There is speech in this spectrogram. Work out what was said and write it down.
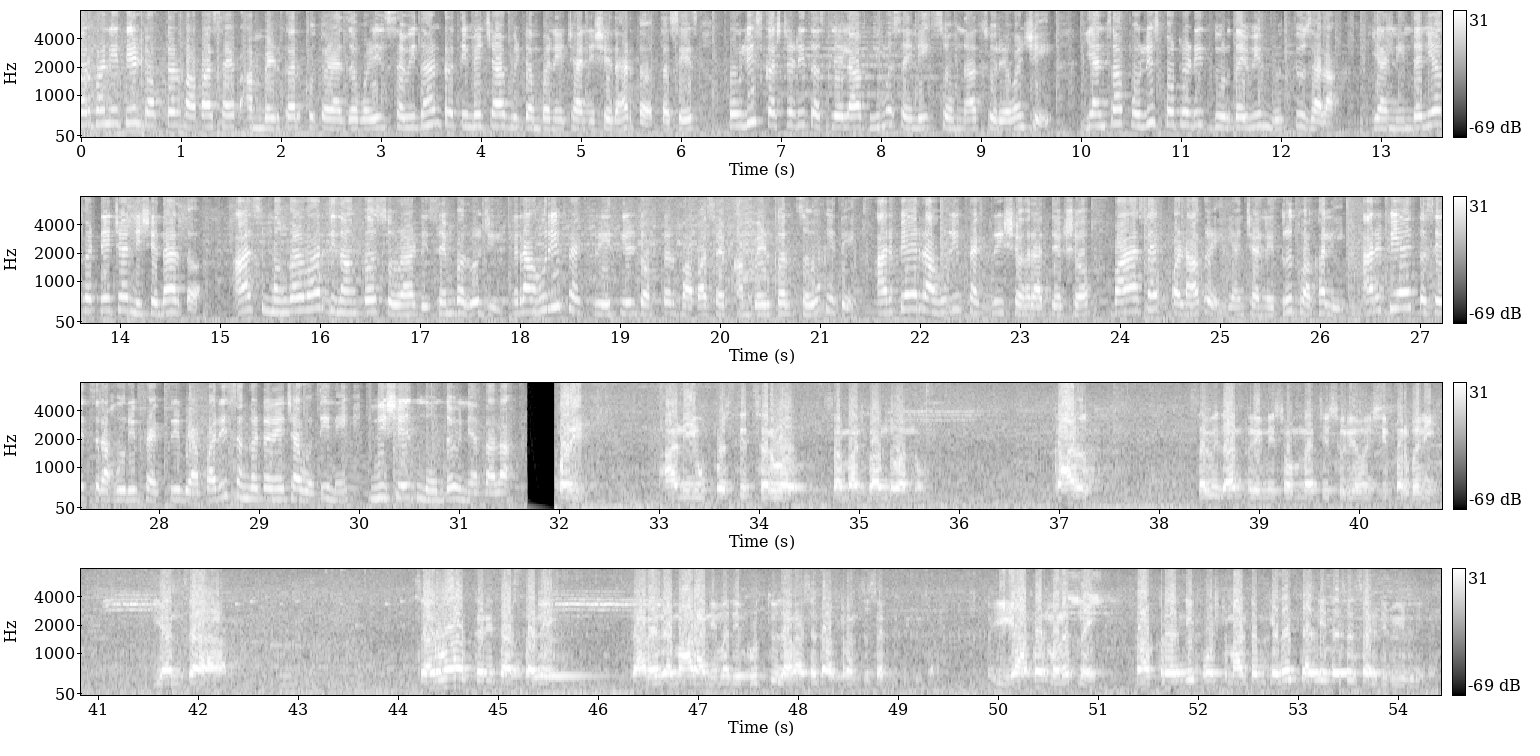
परभणीतील doctor Babasaheb Ambedkar पुतळ्याजवळील संविधान प्रतिमेच्या विटंबनेच्या निषेधार्थ तसेच पोलीस कस्टडीत असलेला भीमसैनिक सोमनाथ सूर्यवंशी यांचा पोलीस कोठडीत दुर्दैवी मृत्यू झाला. या निंदनीय घटनेच्या निषेधार्थ आज मंगळवार दिनांक सोळा डिसेंबर रोजी राहुरी फॅक्टरी येथील डॉक्टर बाबासाहेब आंबेडकर चौक येथे आरपीआय राहुरी फॅक्टरी शहराध्यक्ष बाळासाहेब पडागळे यांच्या नेतृत्वाखाली आरपीआय तसेच राहुरी फॅक्टरी व्यापारी संघटनेच्या वतीने निषेध नोंदविण्यात आला. आणि उपस्थित सर्व समाज बांधवांनो काल संविधान प्रेमी सोमनाथजी सूर्यवंशी परभणी यांचा चळवळ करीत असताना झालेल्या मारहाणीमध्ये मृत्यू झाला असं डॉक्टरांचं सर्टिफिकेट आहे. म्हणजे हे आपण म्हणत नाही. डॉक्टरांनी पोस्टमार्टम केलं त्यांनी तसं सर्टिफिकेट दिलं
